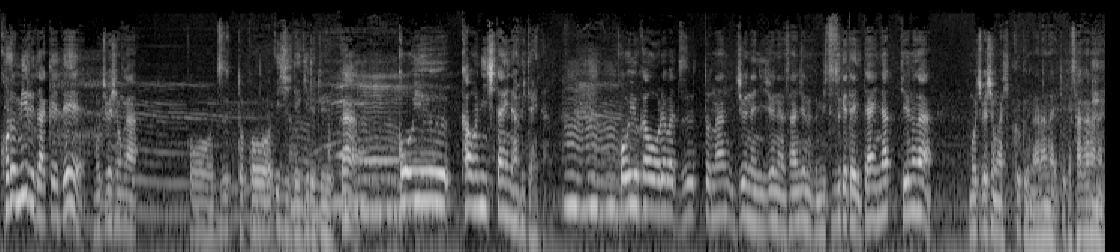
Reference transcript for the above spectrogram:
これを見るだけでモチベーションがこうずっとこう維持できるというかこういう顔にしたいなみたいなこういう顔を俺はずっと何十年20年30年と見続けていたいなっていうのがモチベーションが低くならないというか下がらない。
